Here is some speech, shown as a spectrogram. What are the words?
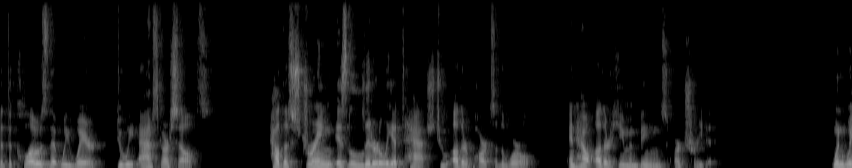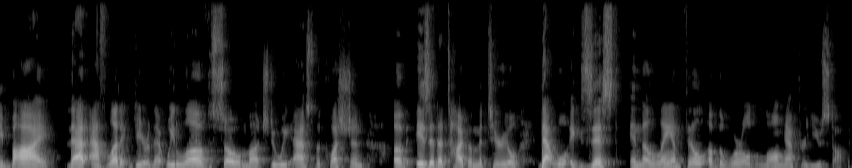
that the clothes that we wear, do we ask ourselves how the string is literally attached to other parts of the world and how other human beings are treated? When we buy that athletic gear that we love so much, do we ask the question of is it a type of material that will exist in the landfill of the world long after you stop it?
